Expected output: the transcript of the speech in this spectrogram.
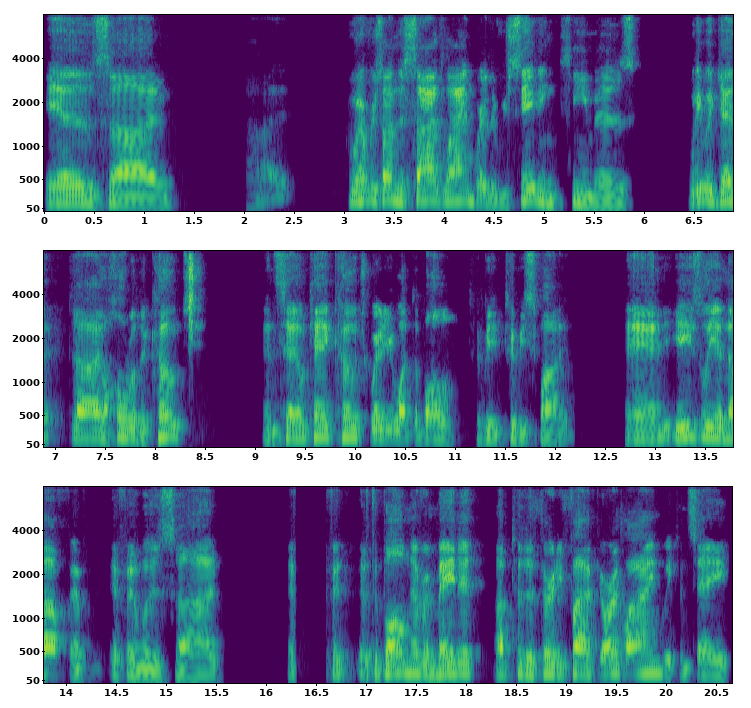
is uh, uh whoever's on the sideline where the receiving team is, we would get uh, a hold of the coach and say, "Okay, coach, where do you want the ball to be to be spotted?" And easily enough, if, if it was, uh, if, if, it, if the ball never made it up to the 35 yard line, we can say,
